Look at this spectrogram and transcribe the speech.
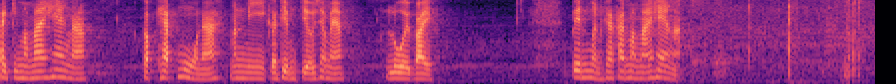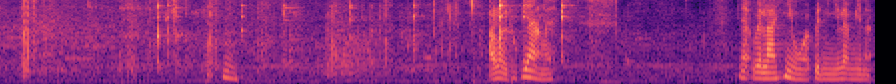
รกินมาม่าแห้งนะ กับแคปหมูนะ มันมีกระเทียมเจียวใช่ไหมโรยไป เป็นเหมือนคล้ายๆมาม่าแห้งอะ่ะอร่อยทุกอย่างเลย เนี่ย เวลาหิวอะเป็นอย่างนี้แหละมินอะ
